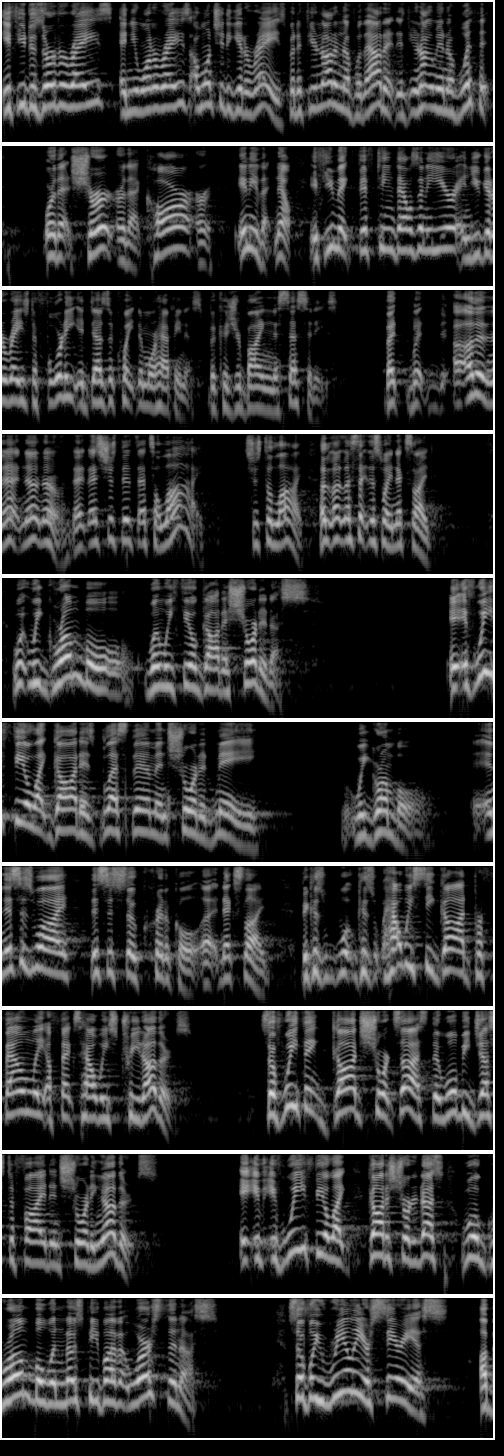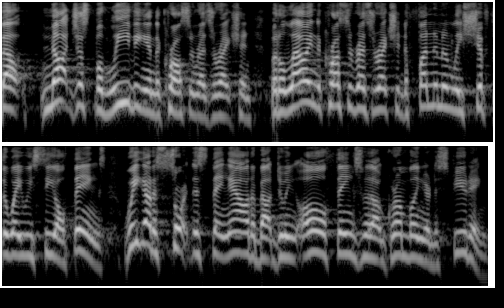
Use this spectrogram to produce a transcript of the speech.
if you deserve a raise and you want a raise, I want you to get a raise. But if you're not enough without it, you're not going to be enough with it, or that shirt, or that car, or any of that. Now, if you make fifteen thousand a year and you get a raise to forty, it does equate to more happiness because you're buying necessities. But but other than that, no, no, that, that's just that's a lie. It's just a lie. Let's say it this way. Next slide. We grumble when we feel God has shorted us. If we feel like God has blessed them and shorted me, we grumble. And this is why this is so critical. Uh, next slide. Because, because how we see God profoundly affects how we treat others. So if we think God shorts us, then we'll be justified in shorting others. If, if we feel like God has shorted us, we'll grumble when most people have it worse than us. So if we really are serious about not just believing in the cross and resurrection, but allowing the cross and resurrection to fundamentally shift the way we see all things, we got to sort this thing out about doing all things without grumbling or disputing.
